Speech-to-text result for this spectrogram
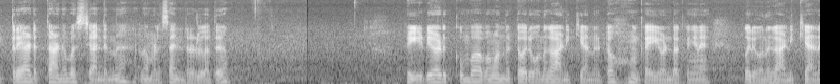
ഇത്രയും അടുത്താണ് ബസ് സ്റ്റാൻഡിൽ നിന്ന് നമ്മൾ സെന്ററുള്ളത് വീഡിയോ എടുക്കുമ്പോൾ അവൻ വന്നിട്ട് ഓരോന്ന് കാണിക്കുകയാണ് കേട്ടോ കൈ കൊണ്ടൊക്കെ ഇങ്ങനെ ഓരോന്ന് കാണിക്കുകയാണ്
